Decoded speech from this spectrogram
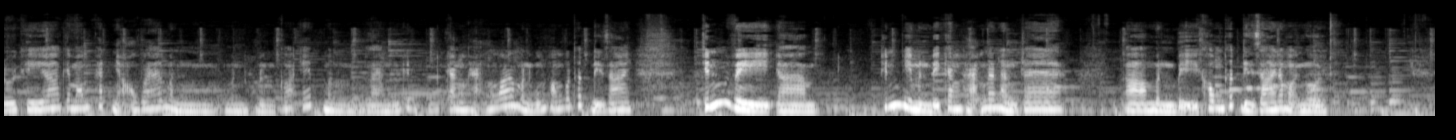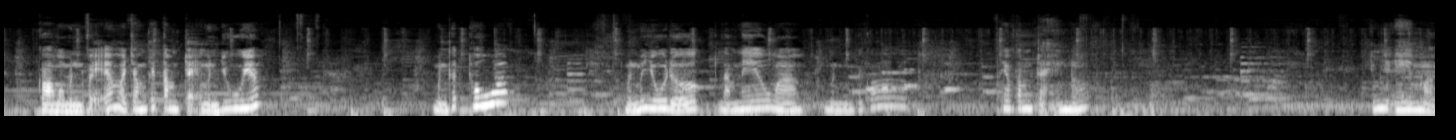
Đôi khi á, cái móng khách nhỏ quá mình mình đừng có ép mình làm những cái căng thẳng quá mình cũng không có thích design. Chính vì à, chính vì mình bị căng thẳng nên thành ra à, mình bị không thích design đó mọi người. Còn mà mình vẽ mà trong cái tâm trạng mình vui á mình thích thú á mình mới vui được làm nail mà mình phải có theo tâm trạng nữa giống như em mà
